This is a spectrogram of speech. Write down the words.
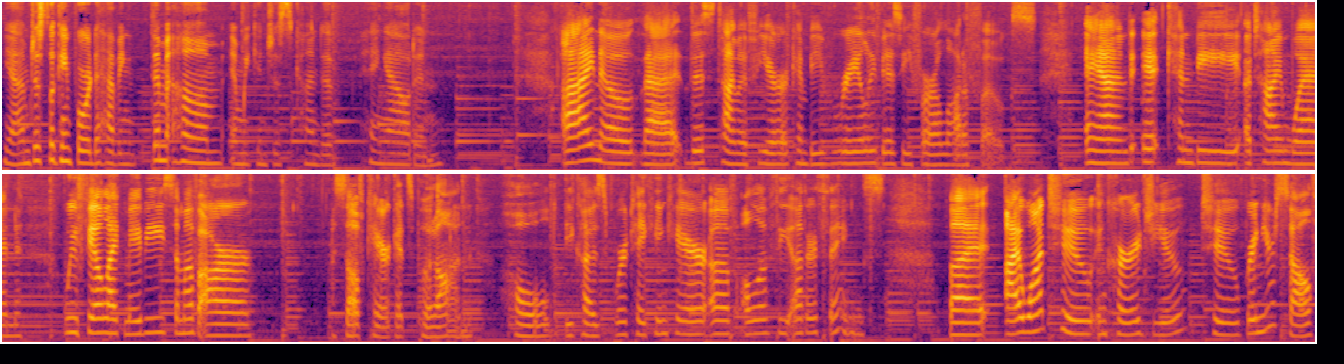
yeah, I'm just looking forward to having them at home and we can just kind of hang out and I know that this time of year can be really busy for a lot of folks. And it can be a time when we feel like maybe some of our self care gets put on hold because we're taking care of all of the other things. But I want to encourage you to bring yourself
